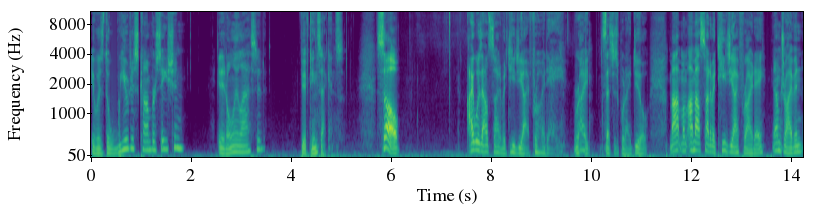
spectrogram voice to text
It was the weirdest conversation, and it only lasted 15 seconds. So, I was outside of a TGI Friday, right? Because that's just what I do. I'm, I'm outside of a TGI Friday and I'm driving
